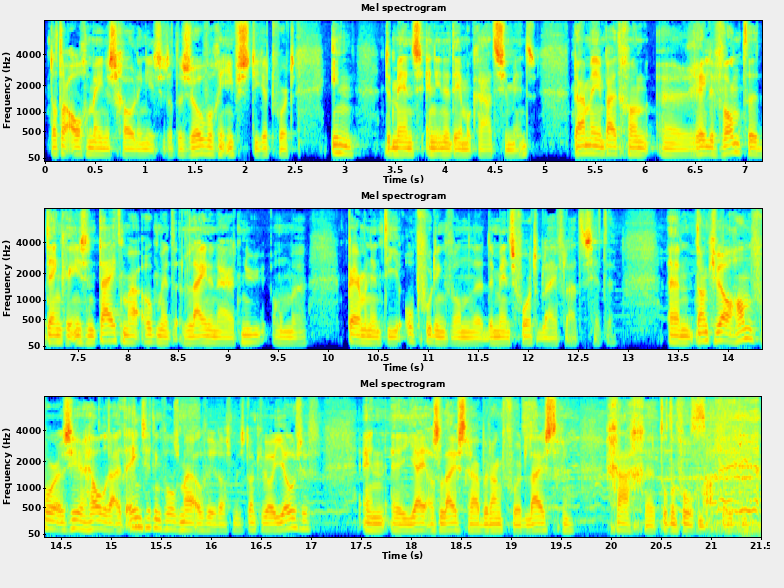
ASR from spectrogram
dat er algemene scholing is. Dus dat er zoveel geïnvesteerd wordt in de mens en in de democratische mens. Daarmee een buitengewoon eh, relevante denker in zijn tijd, maar ook met lijnen naar het nu om permanent die opvoeding van de mens voor te blijven laten zetten. Um, dankjewel Han voor een zeer heldere uiteenzetting volgens mij over Erasmus. Dankjewel Jozef. En uh, jij als luisteraar bedankt voor het luisteren. Graag uh, tot een volgende aflevering.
